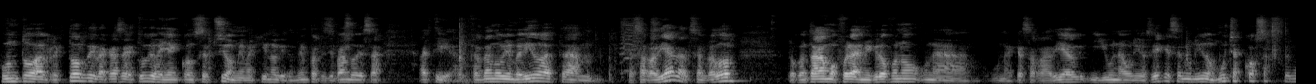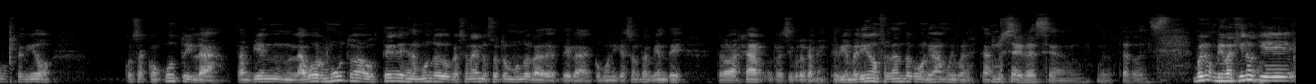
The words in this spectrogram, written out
junto al rector de la Casa de Estudios allá en Concepción, me imagino que también participando de esa actividad. Fernando, bienvenido a esta Casa Radial, al Sembrador. Lo contábamos fuera de micrófono, una, una Casa Radial y una universidad que se han unido en muchas cosas. Hemos tenido cosas conjuntas y la también labor mutua a ustedes en el mundo educacional y nosotros en el mundo de la, comunicación también de trabajar recíprocamente. Bienvenido Fernando, ¿cómo le va? Muy buenas tardes. Muchas gracias, buenas tardes. Bueno, me imagino que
